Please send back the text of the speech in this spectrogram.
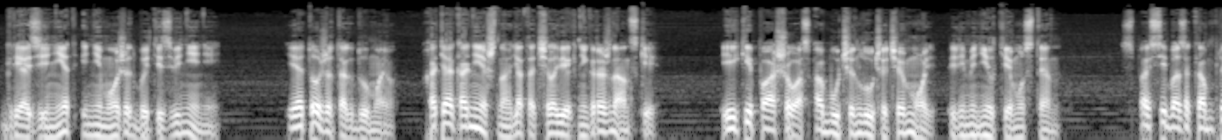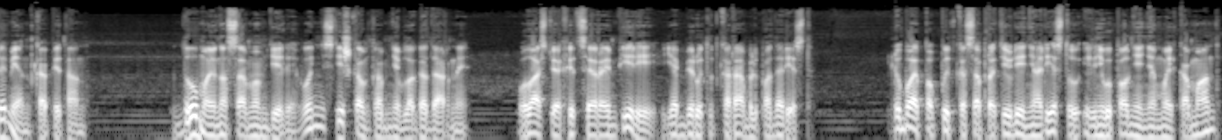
Грязи нет и не может быть извинений». «Я тоже так думаю. Хотя, конечно, я-то человек не гражданский. И экипаж у вас обучен лучше, чем мой», – переменил тему Стэн. «Спасибо за комплимент, капитан». «Думаю, на самом деле, вы не слишком-то мне благодарны. Властью офицера Империи я беру этот корабль под арест». Любая попытка сопротивления аресту или невыполнения моих команд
